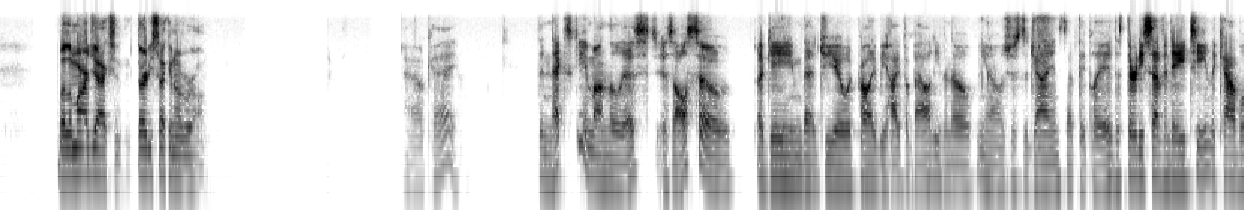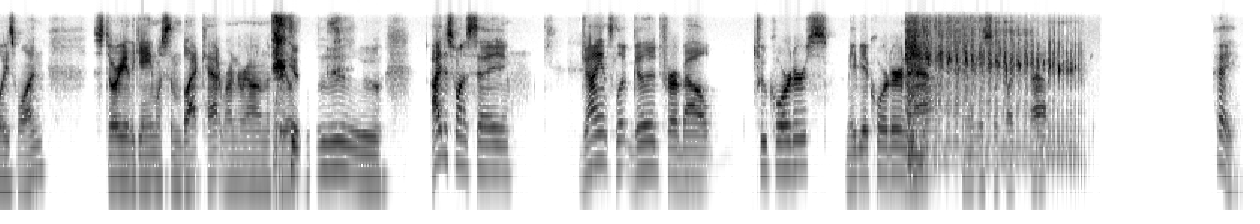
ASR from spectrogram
But Lamar Jackson, 32nd overall. Okay. The next game on the list is also a game that Gio would probably be hype about, even though you know it's just the Giants that they played. The 37 to 18, the Cowboys won. Story of the game was some black cat running around the field. Ooh. I just want to say, Giants look good for about two quarters, maybe a quarter and a half, and it just looked like that. Hey,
